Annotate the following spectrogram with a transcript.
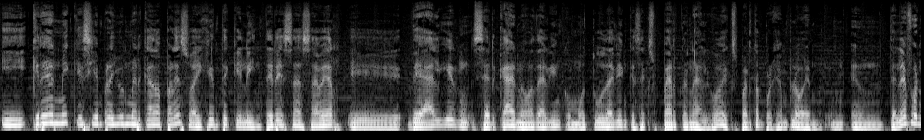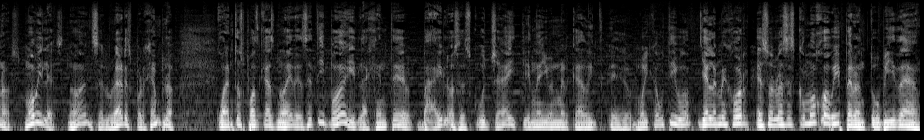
Y créanme que siempre hay un mercado para eso. Hay gente que le interesa saber eh, de alguien cercano, de alguien como tú, de alguien que es experto en algo, experto, por ejemplo, en, en, en teléfonos móviles, ¿no? En celulares, por ejemplo cuántos podcasts no hay de ese tipo y la gente va y los escucha y tiene ahí un mercado eh, muy cautivo y a lo mejor eso lo haces como hobby, pero en tu vida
